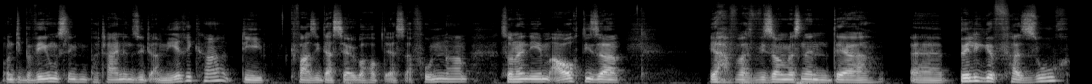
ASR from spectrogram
und die bewegungslinken Parteien in Südamerika, die quasi das ja überhaupt erst erfunden haben, sondern eben auch dieser, ja, wie sollen wir es nennen, der äh, billige Versuch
